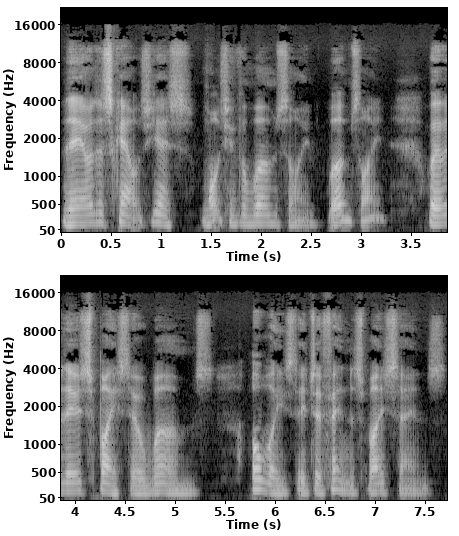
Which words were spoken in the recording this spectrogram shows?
There are the scouts, yes, watching for worm sign. Worm sign? Wherever there is spice, there are worms. Always they defend the spice sands.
